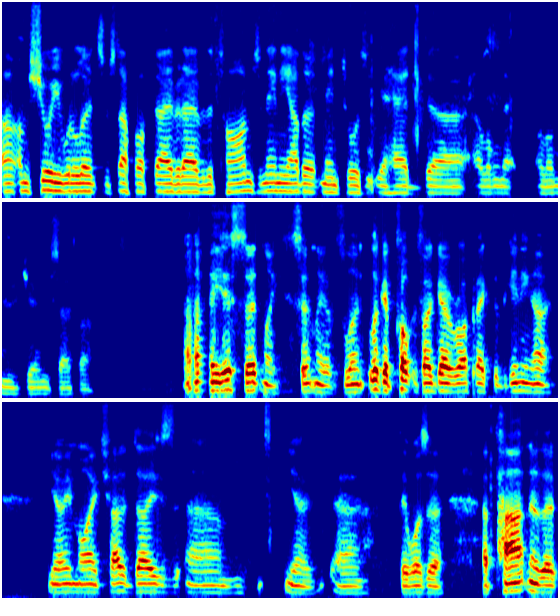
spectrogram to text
I'm sure you would have learned some stuff off David over the times, and any other mentors that you had uh, along that along your journey so far. Uh, yes, certainly, certainly. I've learned. Look, at if I go right back to the beginning, I, you know, in my chartered days, um, you know, there was a a partner that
